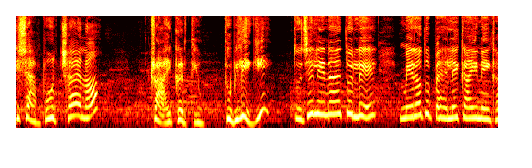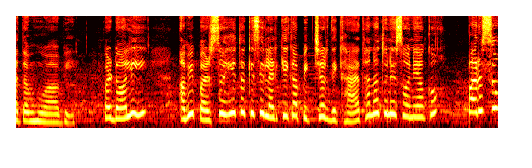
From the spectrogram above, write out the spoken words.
ये शैम्पू अच्छा है ना? ट्राई करती हूँ। तू भी लेगी? तुझे लेना है तो ले। मेरा तो पहले का ही नहीं खत्म हुआ अभी। पर डॉली अभी परसों ही तो किसी लड़के का पिक्चर दिखाया था ना तूने सोनिया को? परसों?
